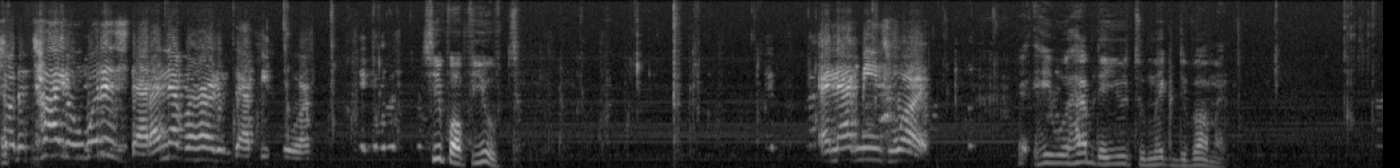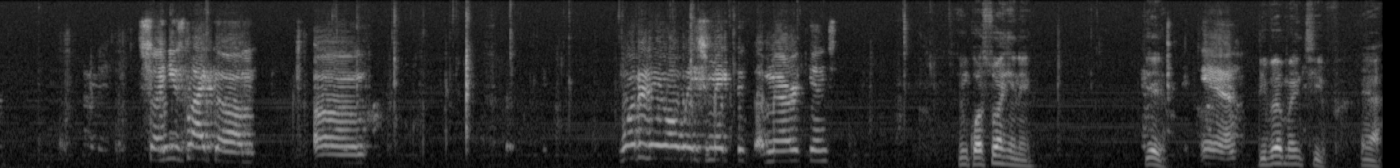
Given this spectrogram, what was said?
so the title, what is that? I never heard of that before. Chief of Youth. And that means what? He will help the youth to make development. So he's like um um. What do they always make the Americans? In Kwaswahini. Yeah. Yeah. Development chief. Yeah.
